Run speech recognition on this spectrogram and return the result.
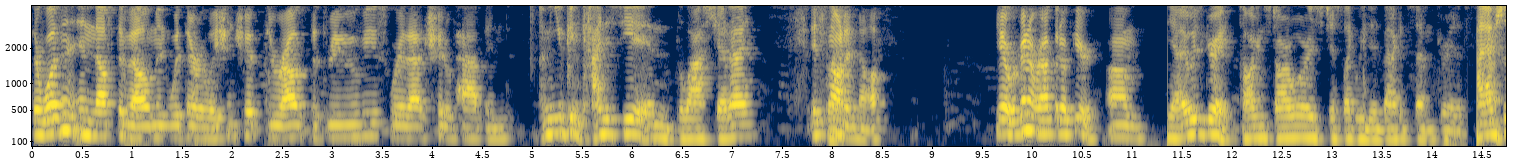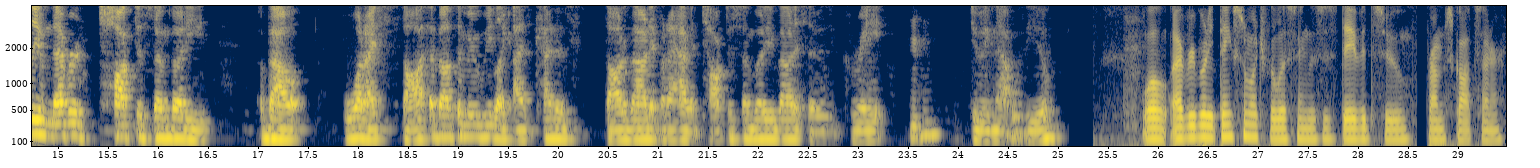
there wasn't enough development with their relationship throughout the three movies where that should have happened. I mean, you can kind of see it in the Last Jedi. It's, it's not enough. Yeah, we're gonna wrap it up here. Um, Yeah, it was great talking Star Wars just like we did back in seventh grade. I actually have never talked to somebody about what I thought about the movie. Like I've kind of thought about it, but I haven't talked to somebody about it. So it was great Mhm. doing that with you. Well, everybody, thanks so much for listening. This is David Sue from Scott Center.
